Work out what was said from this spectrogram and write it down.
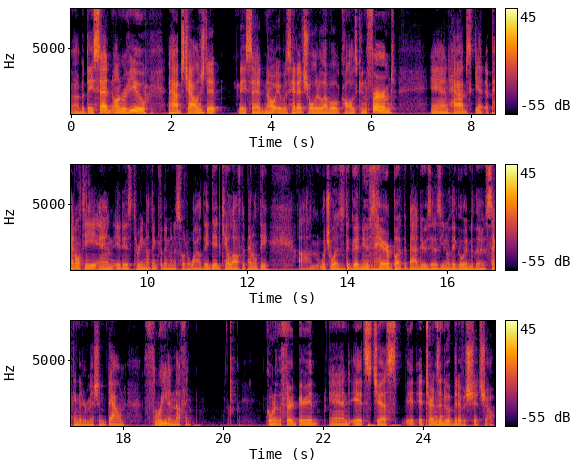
uh, but they said on review the Habs challenged it. They said no, it was hit at shoulder level. Call is confirmed, and Habs get a penalty, and it is three nothing for the Minnesota Wild. They did kill off the penalty. Um, which was the good news there, but the bad news is, you know, they go into the second intermission down three to nothing. Going to the third period, and it's just it, it turns into a bit of a shit show.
